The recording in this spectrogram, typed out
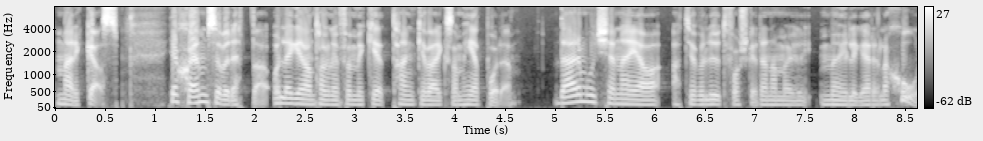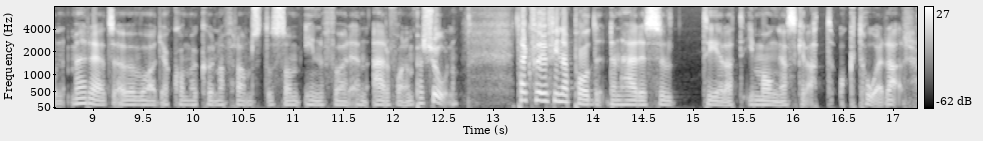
märkas. Jag skäms över detta och lägger antagligen för mycket tankeverksamhet på det. Däremot känner jag att jag vill utforska denna möj- möjliga relation, men räds över vad jag kommer kunna framstå som inför en erfaren person. Tack för er fina podd. Den här resulterat i många skratt och tårar.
